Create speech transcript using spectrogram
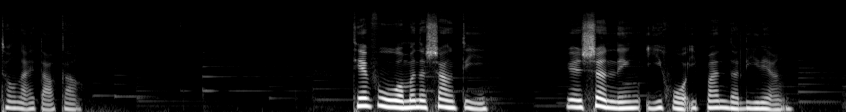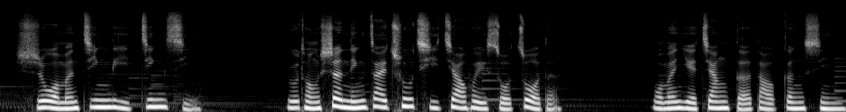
同来祷告。天父，我们的上帝，愿圣灵以火一般的力量，使我们经历惊喜，如同圣灵在初期教会所做的，我们也将得到更新。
